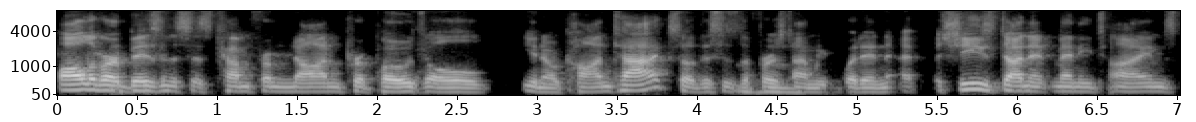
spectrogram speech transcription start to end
all of our businesses come from non-proposal you know contact so this is the first Mhm. time we put in she's done it many times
